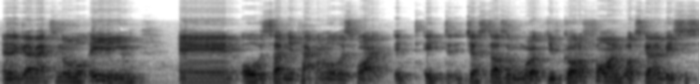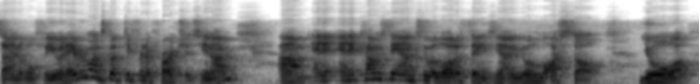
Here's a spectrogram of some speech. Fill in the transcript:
and then go back to normal eating and all of a sudden you pack on all this weight. It, it, it just doesn't work. You've got to find what's going to be sustainable for you. And everyone's got different approaches, you know. Um, and, it, and it comes down to a lot of things, you know, your lifestyle, your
